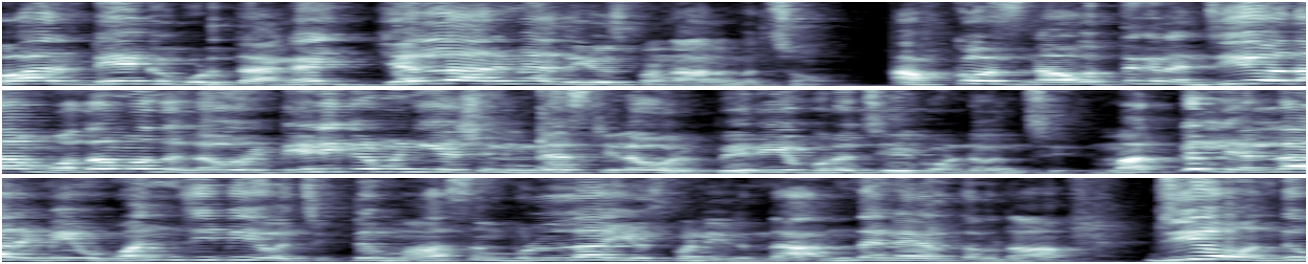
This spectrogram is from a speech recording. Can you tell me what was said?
per டேக்கு கொடுத்தாங்க. எல்லாருமே அதை யூஸ் பண்ண ஆரம்பிச்சோம். அஃப்கோர்ஸ் நான் ஒத்துக்கிறேன். ஜியோ தான் முத முதல்ல ஒரு டெலிகம்யூனிகேஷன் இண்டஸ்ட்ரியில ஒரு பெரிய புரட்சியை கொண்டு வந்துச்சு. மக்கள் எல்லாருமே ஒன் ஜிபி வச்சுக்கிட்டு மாசம் ஃபுல்லா யூஸ் பண்ணிட்டு அந்த நேரத்தில் தான் ஜியோ வந்து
